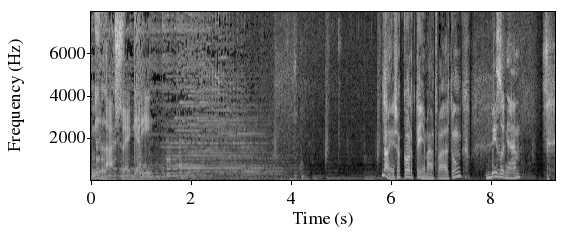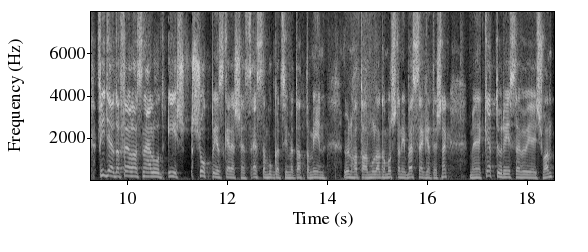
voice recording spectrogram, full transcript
Millás reggeli. Na és akkor témát váltunk. Bizonyám. Figyeld a felhasználód, és sok pénzt kereshetsz. Ezt a munkacímet adtam én önhatalmulag a mostani beszélgetésnek, melyek kettő részvevője is van.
